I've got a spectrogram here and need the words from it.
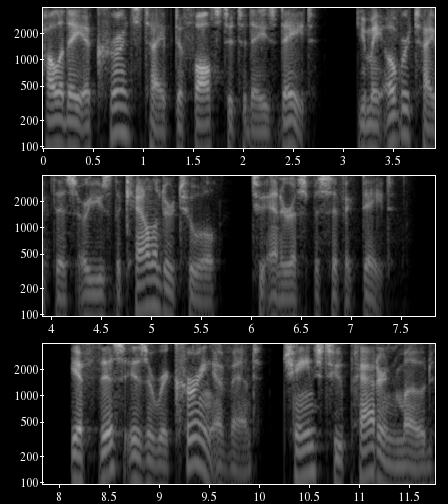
Holiday occurrence type defaults to today's date. You may overtype this or use the calendar tool to enter a specific date. If this is a recurring event, change to pattern mode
